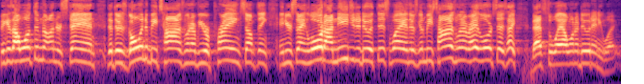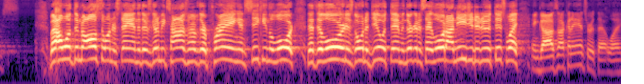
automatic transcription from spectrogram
Because I want them to understand that there's going to be times whenever you're praying something and you're saying, Lord, I need you to do it this way. And there's going to be times whenever, hey, the Lord says, hey, that's the way I want to do it anyways. But I want them to also understand that there's going to be times whenever they're praying and seeking the Lord that the Lord is going to deal with them and they're going to say, Lord, I need you to do it this way. And God's not going to answer it that way.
